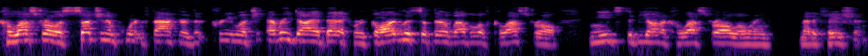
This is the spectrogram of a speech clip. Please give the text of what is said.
cholesterol is such an important factor that pretty much every diabetic, regardless of their level of cholesterol, needs to be on a cholesterol lowering medication.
